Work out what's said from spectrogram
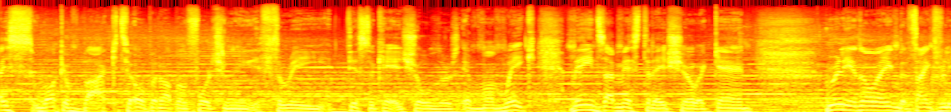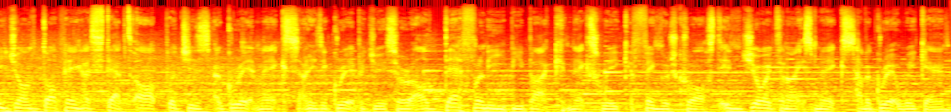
Guys, welcome back to Open Up. Unfortunately, three dislocated shoulders in one week means I missed today's show again. Really annoying, but thankfully John Dopping has stepped up, which is a great mix, and he's a great producer. I'll definitely be back next week, fingers crossed. Enjoy tonight's mix. Have a great weekend.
